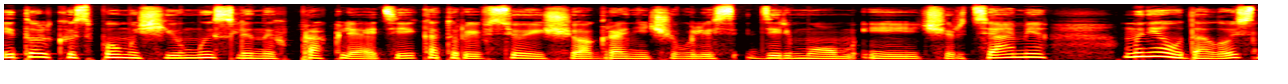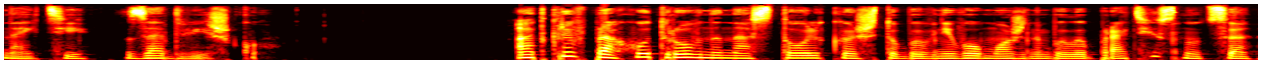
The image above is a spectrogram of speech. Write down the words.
и только с помощью мысленных проклятий, которые все еще ограничивались дерьмом и чертями, мне удалось найти задвижку. Открыв проход ровно настолько, чтобы в него можно было протиснуться,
